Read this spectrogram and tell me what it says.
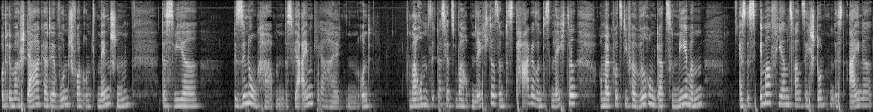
und immer stärker der Wunsch von uns Menschen, dass wir Besinnung haben, dass wir Einkehr halten. Und warum sind das jetzt überhaupt Nächte? Sind es Tage? Sind es Nächte? Um mal kurz die Verwirrung da zu nehmen. Es ist immer 24 Stunden, ist eine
